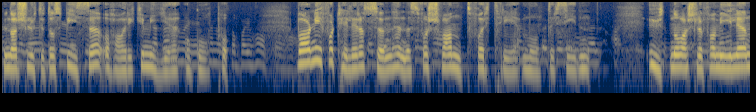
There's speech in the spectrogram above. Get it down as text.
Hun har sluttet å spise og har ikke mye å gå på. Barni forteller at sønnen hennes forsvant for tre måneder siden. Uten å varsle familien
